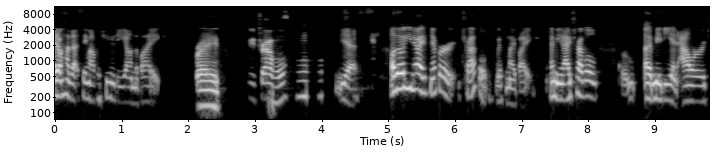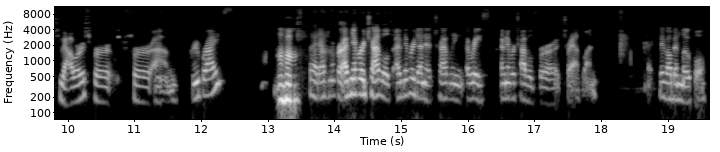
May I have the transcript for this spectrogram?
i don't have that same opportunity on the bike. Right. You travel. Yes. Although you know i've never traveled with my bike. I mean i travel uh, maybe an hour or two hours for for um, group rides. Mm-hmm. but i've never i've never traveled i've never done a traveling a race. I've never traveled for a triathlon. They've all been local.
